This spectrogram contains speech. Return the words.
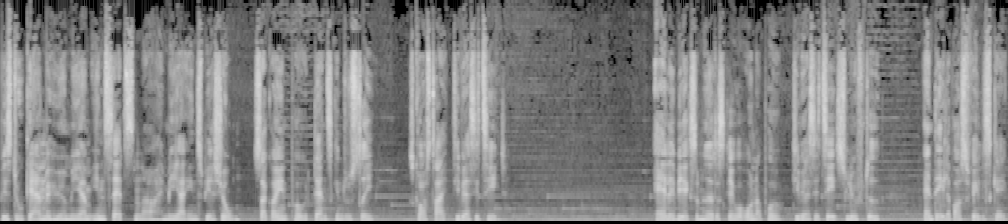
Hvis du gerne vil høre mere om indsatsen og have mere inspiration, så gå ind på Dansk Industri diversitet. Alle virksomheder, der skriver under på diversitetsløftet, er en del af vores fællesskab.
